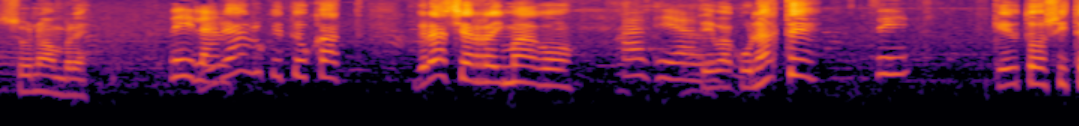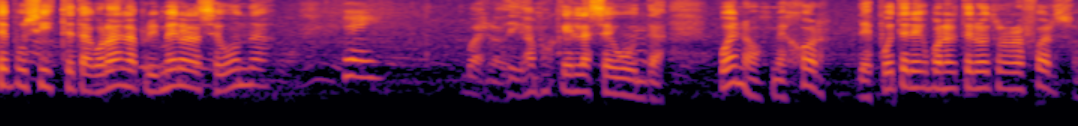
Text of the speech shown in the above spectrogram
su nombre. Lila. Mirá lo que tocaste. Gracias, Rey Mago. Gracias. ¿Te vacunaste? Sí. ¿Qué dosis te pusiste? ¿Te acordás la primera o la segunda? Sí. Bueno, digamos que es la segunda. Bueno, mejor. Después tenés que ponerte el otro refuerzo.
